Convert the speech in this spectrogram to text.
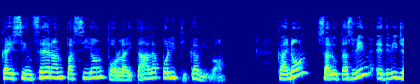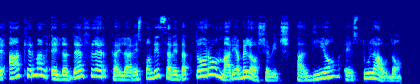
cae sinceran passion por la itala politica vivo. Kai nun salutas vin Edvige Ackermann, Elda Derfler kai la respondeca redaktoro Maria Beloshevich. Al Dio estu laudo.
